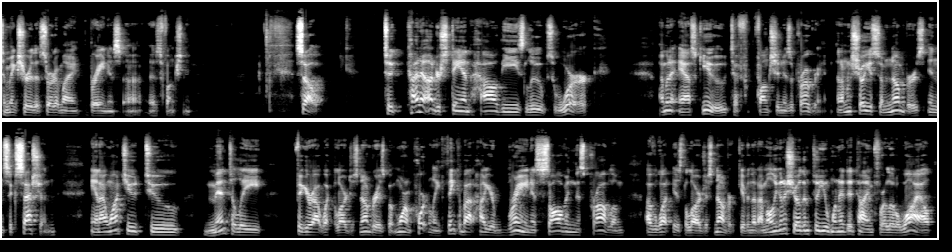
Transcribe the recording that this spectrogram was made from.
to make sure that sort of my brain is, uh, is functioning. So, to kind of understand how these loops work, I'm going to ask you to function as a program. And I'm going to show you some numbers in succession, and I want you to mentally figure out what the largest number is, but more importantly, think about how your brain is solving this problem of what is the largest number, given that I'm only going to show them to you one at a time for a little while,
